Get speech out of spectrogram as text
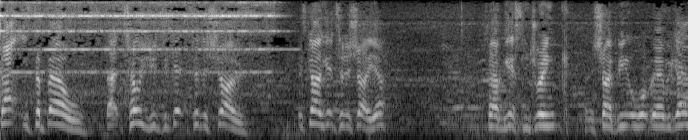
That is the bell that tells you to get to the show. Let's go and get to the show, yeah? So I can get some drink and show people what, where we go.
